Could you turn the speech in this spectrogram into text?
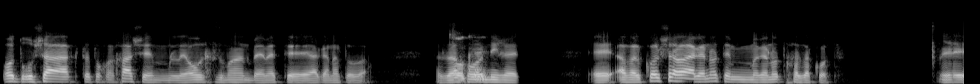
עוד דרושה קצת הוכחה שהם לאורך זמן באמת אה, הגנה טובה. אז אנחנו אוקיי. עוד נראה. אה, אבל כל שאר ההגנות הן הגנות חזקות. אה,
